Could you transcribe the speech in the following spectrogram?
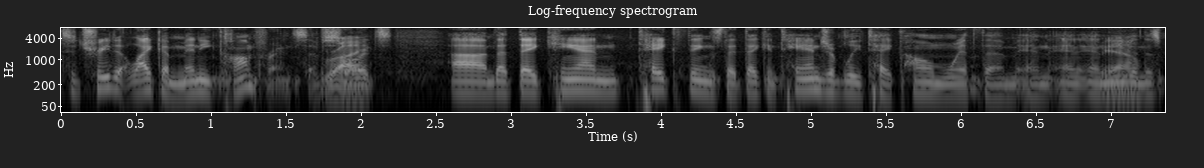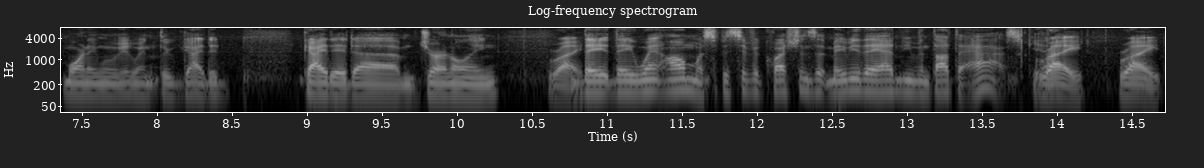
to treat it like a mini conference of Right. sorts um, that they can take things that they can tangibly take home with them and, and, and Yeah. even this morning when we went through guided guided um, journaling Right. they, they went home with specific questions that maybe they hadn't even thought to ask yet. Right, right,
